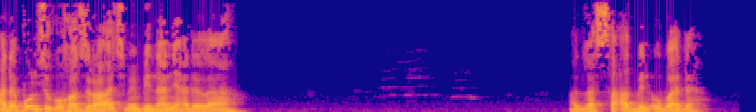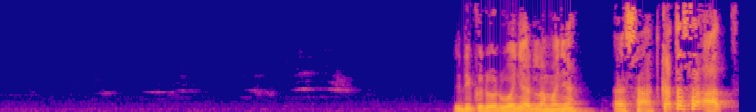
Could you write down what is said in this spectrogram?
Adapun suku Khazraj pimpinannya adalah adalah Sa'ad bin Ubadah. Jadi kedua-duanya adalah namanya eh, Sa'ad. Kata Sa'ad,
